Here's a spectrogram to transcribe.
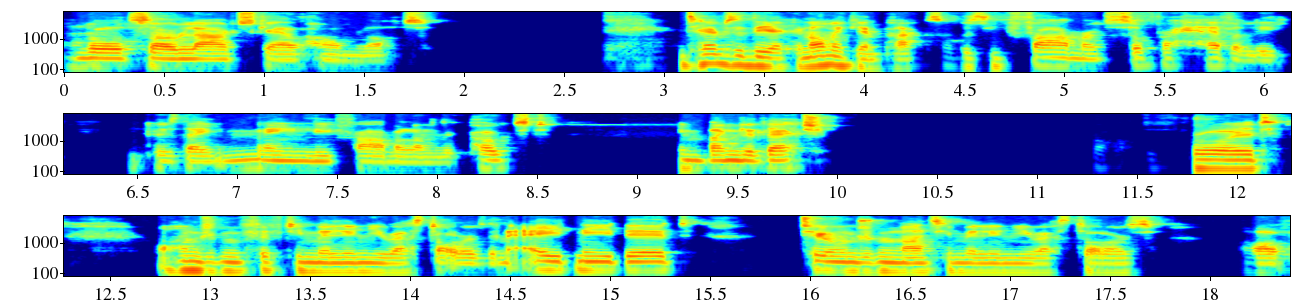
and also large scale home loss. In terms of the economic impacts, obviously farmers suffer heavily because they mainly farm along the coast. In Bangladesh, destroyed 150 million US dollars in aid needed, 290 million US dollars of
